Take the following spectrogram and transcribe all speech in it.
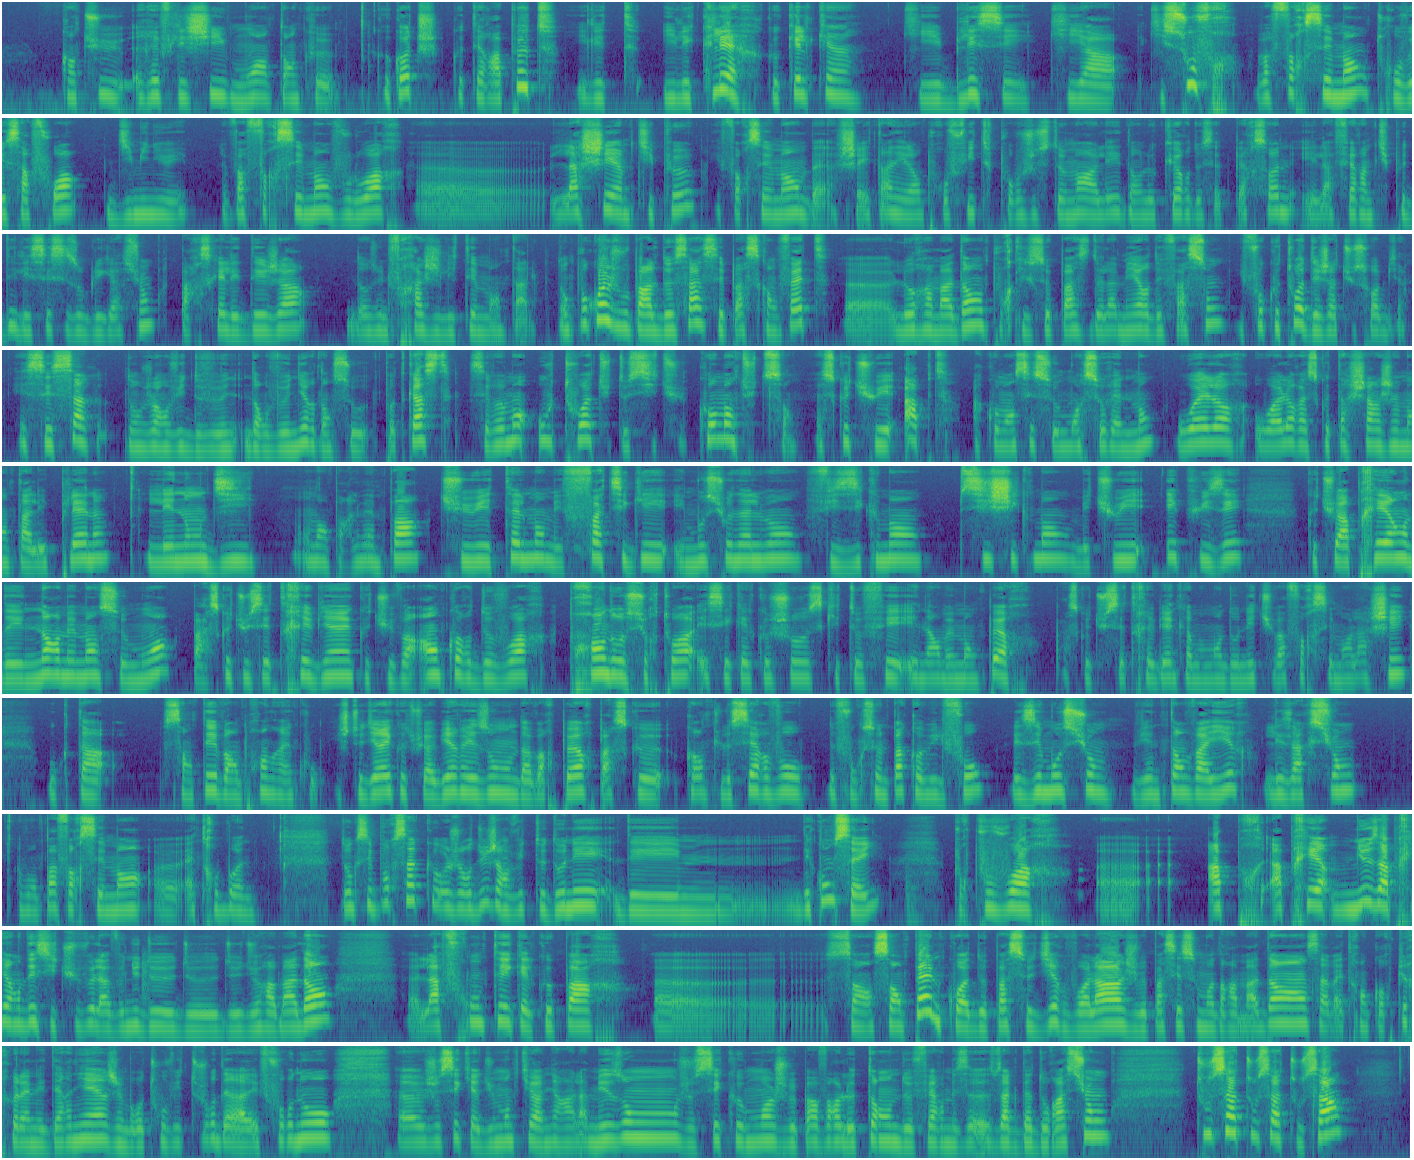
quand tu réfléchis, moi en tant que, que coach, que thérapeute, il est, il est clair que quelqu'un qui est blessé, qui, a, qui souffre, va forcément trouver sa foi diminuer va forcément vouloir euh, lâcher un petit peu. Et forcément ben, Shaitan il en profite pour justement aller dans le cœur de cette personne et la faire un petit peu délaisser ses obligations parce qu'elle est déjà dans une fragilité mentale. Donc pourquoi je vous parle de ça? C'est parce qu'en fait, euh, le ramadan, pour qu'il se passe de la meilleure des façons, il faut que toi déjà tu sois bien. Et c'est ça dont j'ai envie d'en venir dans ce podcast. C'est vraiment où toi tu te situes. Comment tu te sens? Est-ce que tu es apte à commencer ce mois sereinement? Ou alors, ou alors est-ce que ta charge mentale est pleine? Les non-dits on n'en parle même pas. Tu es tellement mais fatigué émotionnellement, physiquement, psychiquement, mais tu es épuisé que tu appréhendes énormément ce mois parce que tu sais très bien que tu vas encore devoir prendre sur toi et c'est quelque chose qui te fait énormément peur parce que tu sais très bien qu'à un moment donné tu vas forcément lâcher ou que ta santé va en prendre un coup. Je te dirais que tu as bien raison d'avoir peur parce que quand le cerveau ne fonctionne pas comme il faut, les émotions viennent t'envahir, les actions vont pas forcément euh, être bonnes. Donc c'est pour ça qu'aujourd'hui j'ai envie de te donner des, hum, des conseils pour pouvoir euh, mieux appréhender, si tu veux, la venue de, du ramadan, euh, l'affronter quelque part euh, sans, peine, quoi, de pas se dire, voilà, je vais passer ce mois de ramadan, ça va être encore pire que l'année dernière, je vais me retrouver toujours derrière les fourneaux, je sais qu'il y a du monde qui va venir à la maison, je sais que moi, je vais pas avoir le temps de faire mes actes d'adoration. Tout ça, tout ça, tout ça,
